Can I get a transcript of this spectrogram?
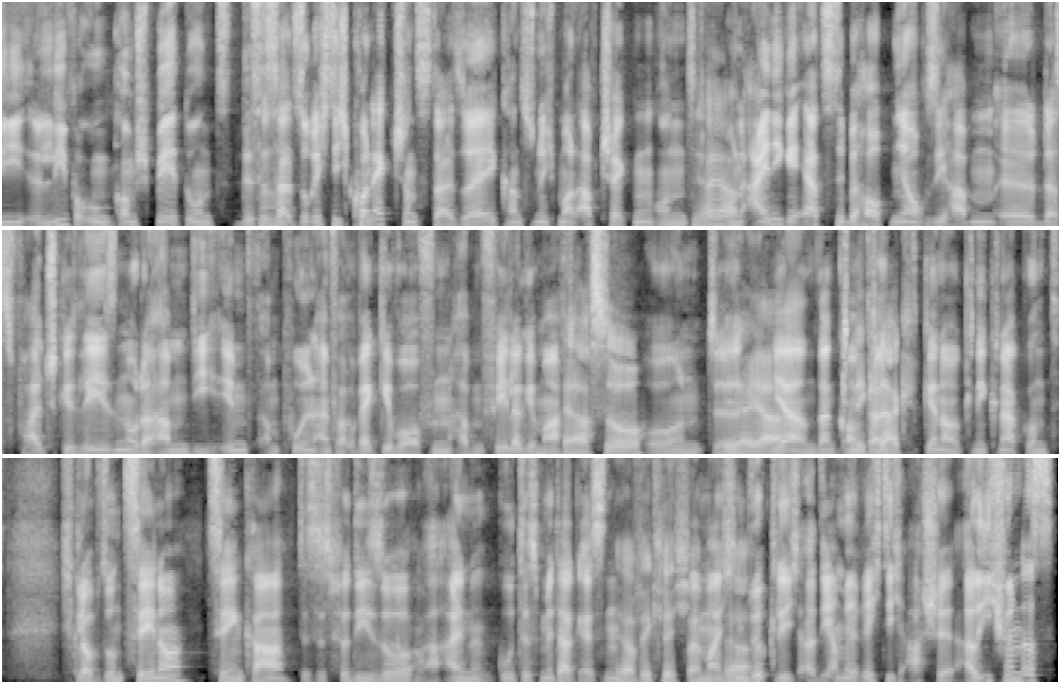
die Lieferung kommt spät. Und das Mhm. ist halt so richtig Connection-Style. So, hey, kannst du nicht mal abchecken? Und, Ja, ja. und einige Ärzte behaupten ja auch, sie haben äh, das falsch gelesen oder haben die Impfampullen einfach weggeworfen, haben Fehler gemacht. Ach so. Und äh, Ja, ja, ja. und dann kommt Knickknack. halt, genau, Knickknack und ich glaube so ein Zehner, 10k, das ist für die so ein gutes Mittagessen. Ja, wirklich. Bei manchen Ja. wirklich, ja, die haben ja richtig Asche. Also ich finde das,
